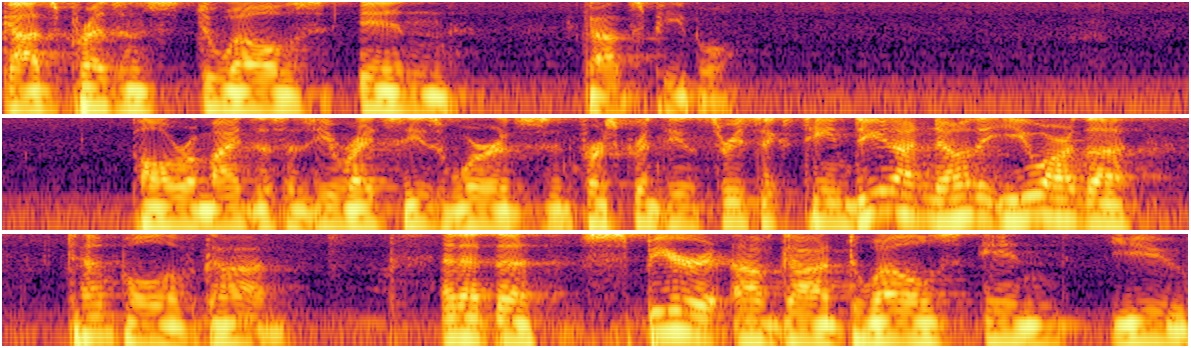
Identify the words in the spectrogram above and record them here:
God's presence dwells in God's people. Paul reminds us as he writes these words in 1 Corinthians 3:16, "Do you not know that you are the temple of God and that the spirit of God dwells in you?"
